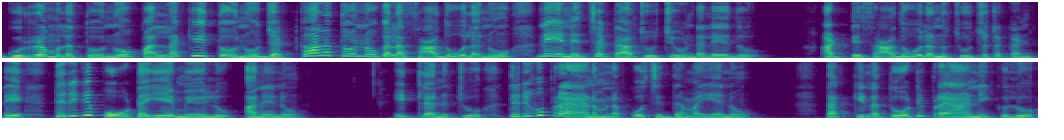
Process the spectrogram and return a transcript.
గుర్రములతోనూ పల్లకీతోనూ జట్కాలతోనూ గల సాధువులను నేనెచ్చట చూచి ఉండలేదు. అట్టి సాధువులను చూచుట కంటే తిరిగి పోవుటయే మేలు అనెను. ఇట్లనుచు తిరుగు ప్రయాణమునకు సిద్ధమయ్యెను. తక్కిన తోటి ప్రయాణికులు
